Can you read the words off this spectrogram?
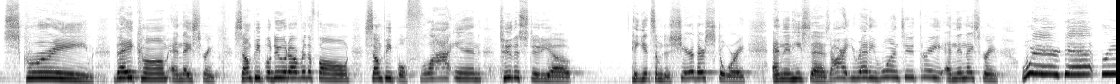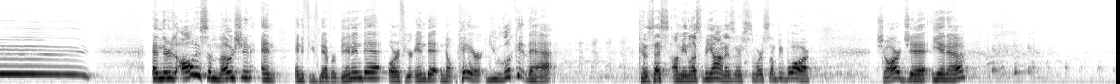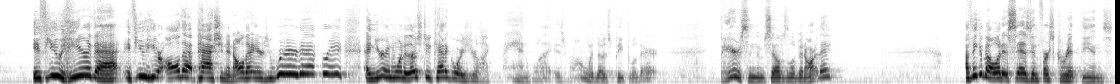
Scream. They come and they scream. Some people do it over the phone, some people fly in to the studio. He gets them to share their story, and then he says, All right, you ready? One, two, three. And then they scream, We're debt free. And there's all this emotion. And, and if you've never been in debt, or if you're in debt and don't care, you look at that, because that's, I mean, let's be honest, that's where some people are. Charge it, you know. If you hear that, if you hear all that passion and all that energy, we're debt free, and you're in one of those two categories, you're like, man, what is wrong with those people? They're embarrassing themselves a little bit, aren't they? I think about what it says in 1 Corinthians.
